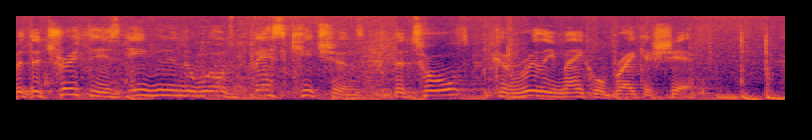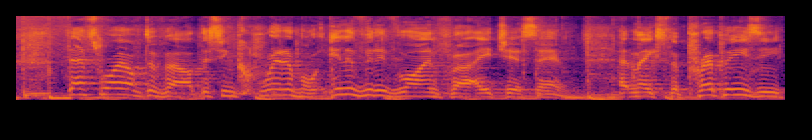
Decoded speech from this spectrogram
but the truth is, even in the world's best kitchens, the tools can really make or break a chef. That's why I've developed this incredible, innovative line for HSN. It makes the prep easy,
